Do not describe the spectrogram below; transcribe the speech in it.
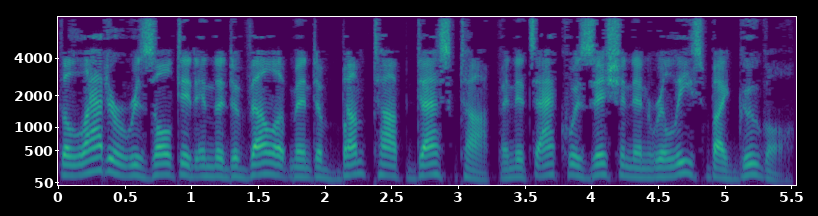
The latter resulted in the development of BumpTop Desktop and its acquisition and release by Google.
